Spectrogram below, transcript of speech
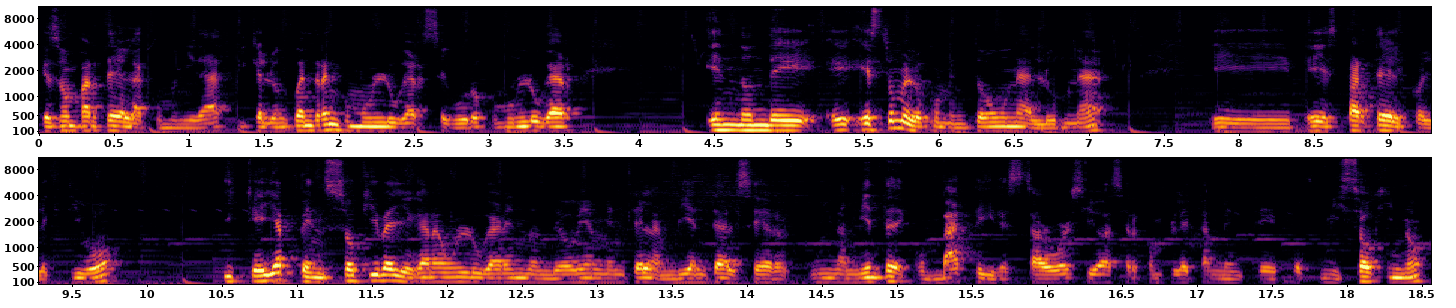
que son parte de la comunidad y que lo encuentran como un lugar seguro, como un lugar en donde eh, esto me lo comentó una alumna, eh, es parte del colectivo, y que ella pensó que iba a llegar a un lugar en donde obviamente el ambiente, al ser un ambiente de combate y de Star Wars, iba a ser completamente pues, misógino,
